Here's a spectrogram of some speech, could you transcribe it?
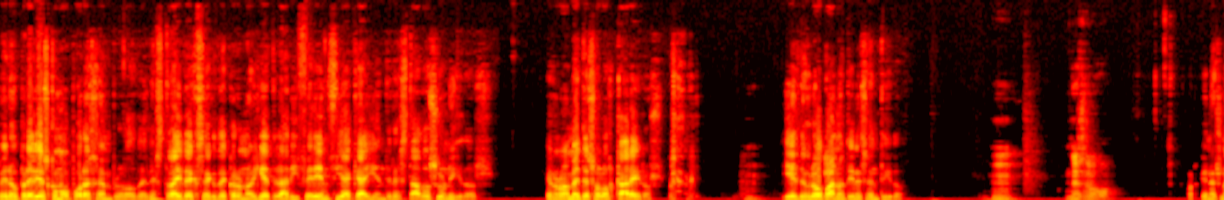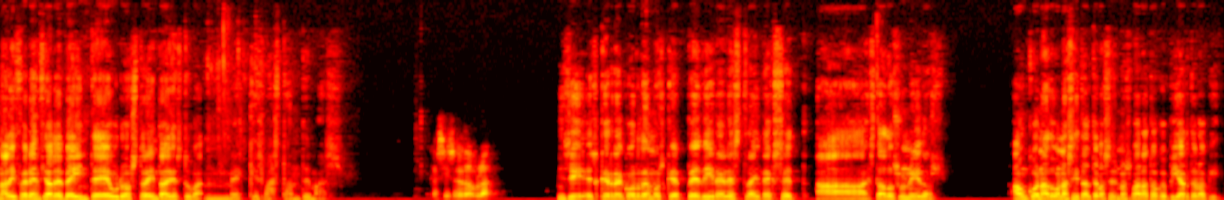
Pero precios como por ejemplo lo del Stride Exec de Chronojet, la diferencia que hay entre Estados Unidos, que normalmente son los careros, y el de Europa Sí. no tiene sentido. Mm, Desde luego. Porque no es una diferencia de 20 euros, 30, y esto, mm, es que es bastante más. Casi se dobla. Y sí, es que recordemos que pedir el Stride Exet a Estados Unidos, aun con aduanas y tal, te va a ser más barato que pillártelo aquí.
